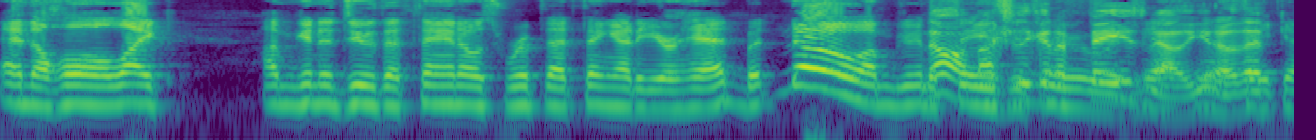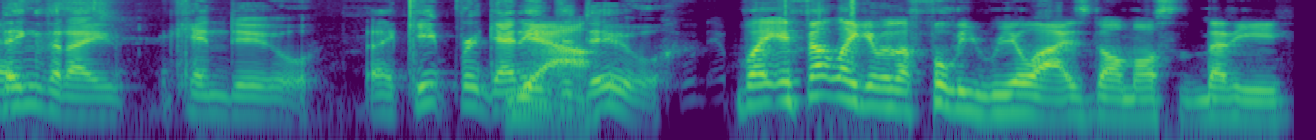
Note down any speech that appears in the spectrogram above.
and the whole like I'm gonna do the Thanos rip that thing out of your head, but no, I'm gonna. No, phase I'm actually going gonna to phase now. You know that take it. thing that I can do. That I keep forgetting Yeah. to do. Like it felt like it was a fully realized almost that he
